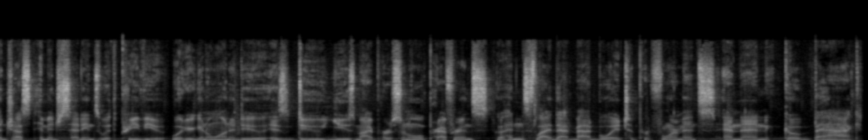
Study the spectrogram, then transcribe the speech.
adjust image settings with preview. What you're going to want to do is do use my personal preference. Go ahead and slide that bad boy to performance and then go back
